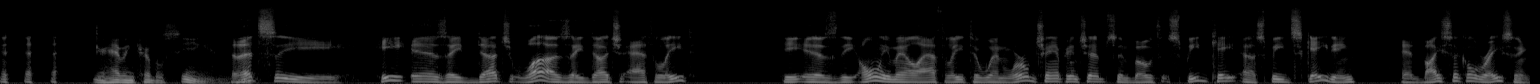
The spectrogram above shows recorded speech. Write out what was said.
You're having trouble seeing him. Let's see. He is a Dutch, was a Dutch athlete. He is the only male athlete to win world championships in both speed, uh, speed skating and bicycle racing.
